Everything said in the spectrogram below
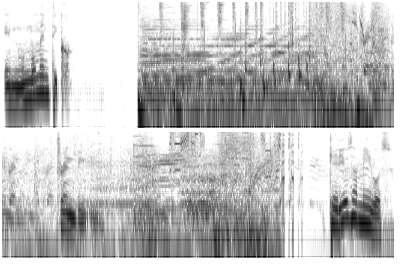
en un momentico. Queridos amigos,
